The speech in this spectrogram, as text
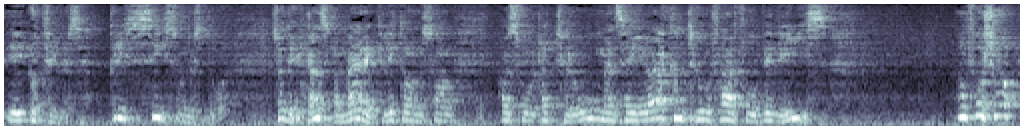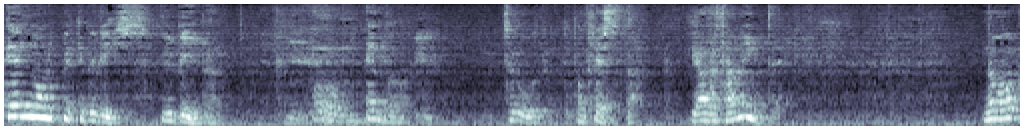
i uppfyllelse, precis som det står. Så det är ganska märkligt de som har svårt att tro men säger att jag kan tro för att få bevis. De får så enormt mycket bevis ur Bibeln. Och ändå tror de flesta i alla fall inte. Nå,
